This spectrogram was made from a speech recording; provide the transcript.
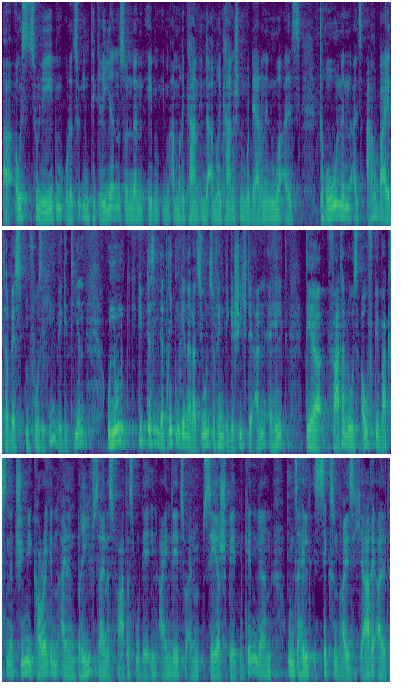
auszuleben oder zu integrieren, sondern eben im Amerikan in der amerikanischen Moderne nur als Drohnen, als Arbeiterwespen vor sich hin vegetieren. Und nun gibt es in der dritten Generation, so fängt die Geschichte an, erhält der vaterlos aufgewachsene Jimmy Corrigan einen Brief seines Vaters, wo der ihn einlädt zu einem sehr späten Kennenlernen. Unser Held ist 36 Jahre alt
